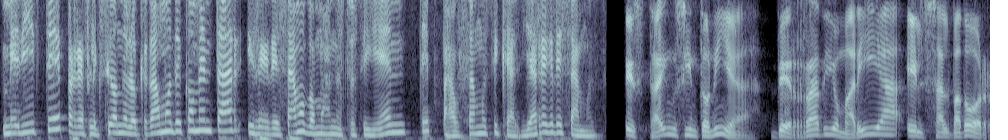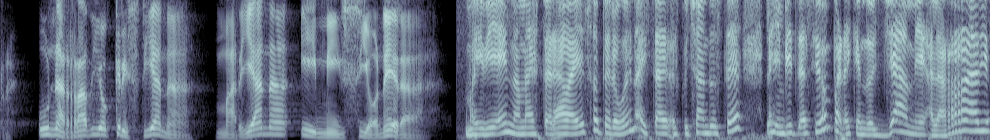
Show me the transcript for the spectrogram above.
medite, reflexione lo que acabamos de comentar y regresamos. Vamos a nuestra siguiente pausa musical. Ya regresamos. Está en sintonía de Radio María El Salvador, una radio cristiana, mariana y misionera. Muy bien, no me esperaba eso, pero bueno, ahí está escuchando usted la invitación para que nos llame a la radio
